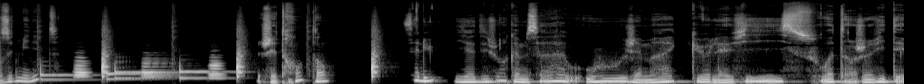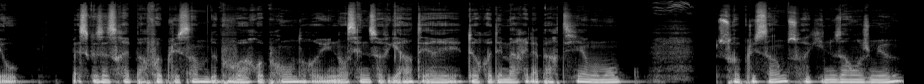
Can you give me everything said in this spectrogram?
une minute, j'ai 30 ans. Salut. Il y a des jours comme ça où j'aimerais que la vie soit un jeu vidéo. Parce que ça serait parfois plus simple de pouvoir reprendre une ancienne sauvegarde et de redémarrer la partie à un moment soit plus simple, soit qui nous arrange mieux,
